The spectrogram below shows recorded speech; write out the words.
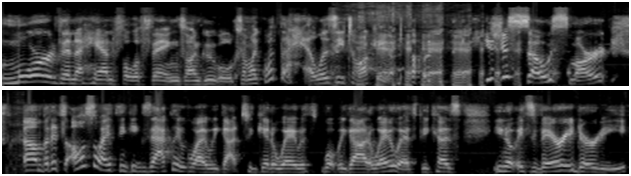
more than a handful of things on Google because I'm like, what the hell is he talking about? He's just so smart. Um, but it's also, I think, exactly why we got to get away with what we got away with because, you know, it's very dirty,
